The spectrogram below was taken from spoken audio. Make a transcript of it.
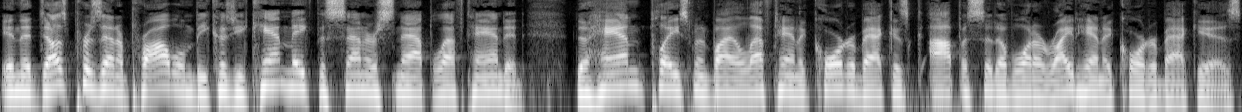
and that does present a problem because you can't make the center snap left-handed. The hand placement by a left-handed quarterback is opposite of what a right-handed quarterback is.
